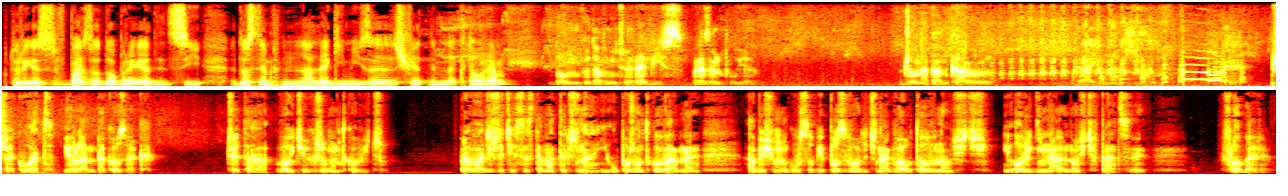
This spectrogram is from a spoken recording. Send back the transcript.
który jest w bardzo dobrej edycji, dostępnym na Legimi ze świetnym lektorem. Dom wydawniczy Rebis prezentuje. Jonathan Carroll Kraina Chichów. Przekład Jolanta Kozak. Czyta Wojciech Żołądkowicz Prowadź życie systematyczne i uporządkowane, abyś mógł sobie pozwolić na gwałtowność i oryginalność w pracy. Flaubert.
